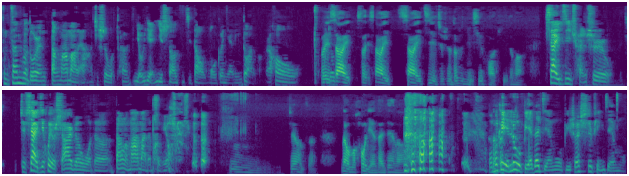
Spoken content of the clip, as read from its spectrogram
怎么这么多人当妈妈了呀？就是我突然有一点意识到自己到某个年龄段了，然后。所以下一所以下一下一季就是都是女性话题的吗？下一季全是，就下一季会有十二个我的当了妈妈的朋友。嗯，这样子，那我们后年再见了。我们可以录别的节目，比如说视频节目。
